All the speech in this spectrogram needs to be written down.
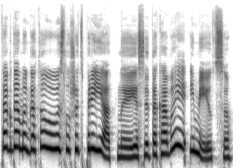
Тогда мы готовы выслушать приятные, если таковые имеются.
